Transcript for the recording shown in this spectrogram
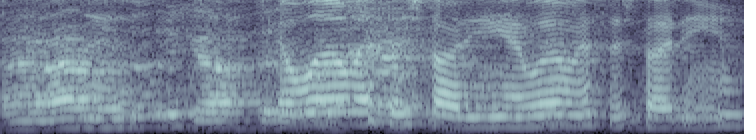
Ah, muito obrigado. Eu amo essa historinha, eu amo essa historinha.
